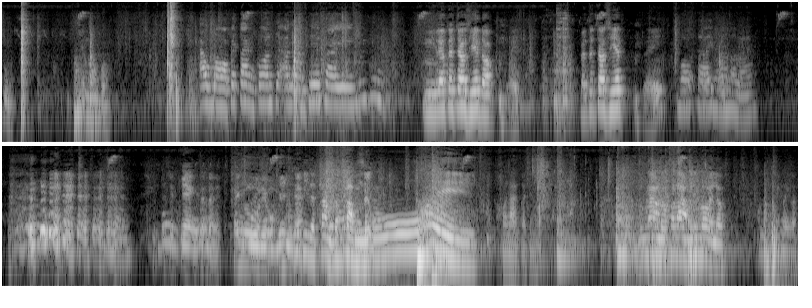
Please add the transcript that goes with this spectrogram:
สูบเยี่ยมมากบ่ เอาหมอไปตั้งก่อนจะเอาน้ำเทใส่อืมแล้วแต่เจ้าเสียดอกแล้วแต่เจ้าเสียดบอกขายบุญหวะจะแกล้งซะหน่อยถ้างูเนี่ยผมวิ่งเจ้านะที่จะตั้งต่ำๆเลยโอ้ยขอล้างก่อนจังหวะข้างล่างเราข้างล่างเรียบร้อยแล้วไม่ก่อน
